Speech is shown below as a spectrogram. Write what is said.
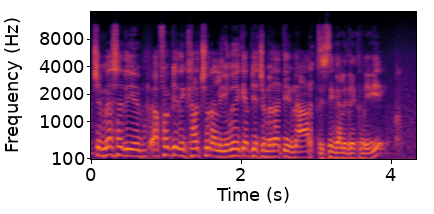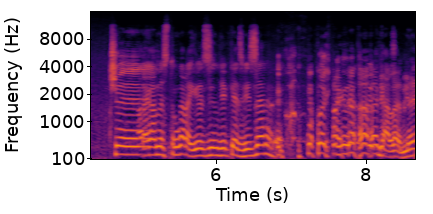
Και μέσα, τη, αφού έπιασε την cultural union και έπιασε και μετά την art στην καλλιτεχνική. Και... Άρα κάνουμε στον Καραγιώση και πιας βίζα ρε. Καλά, ναι.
